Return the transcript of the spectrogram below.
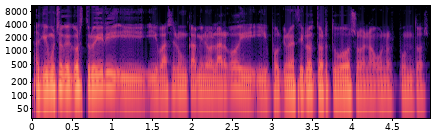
aquí hay mucho que construir y, y- y va a ser un camino largo y, y por qué no decirlo tortuoso en algunos puntos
